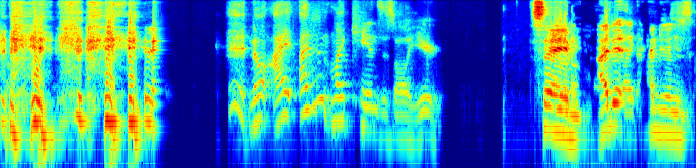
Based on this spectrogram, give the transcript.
no. I I didn't like Kansas all year. Same. I did. Like, I didn't. just-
